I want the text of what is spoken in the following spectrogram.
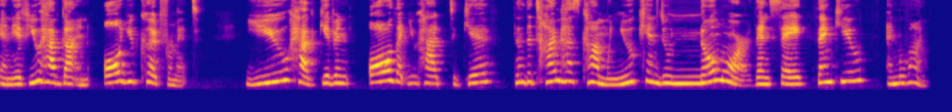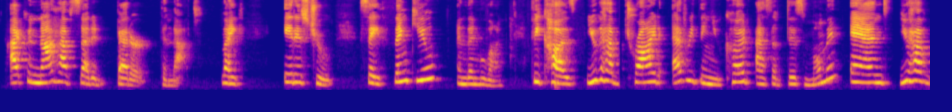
and if you have gotten all you could from it, you have given all that you had to give, then the time has come when you can do no more than say thank you and move on. I could not have said it better than that. Like, it is true. Say thank you and then move on. Because you have tried everything you could as of this moment, and you have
